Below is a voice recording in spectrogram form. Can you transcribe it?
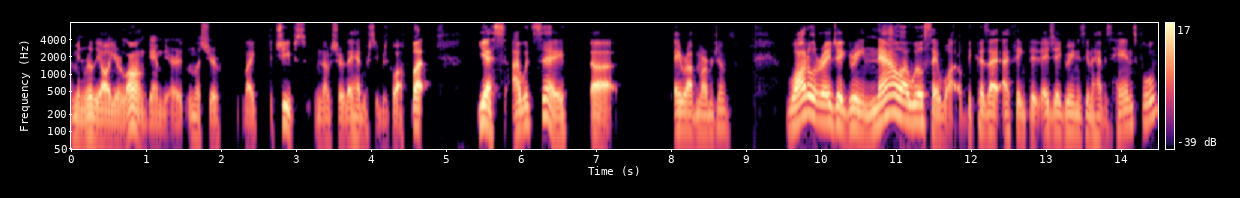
I mean, really all year long, damn near, unless you're like the Chiefs. And I'm sure they had receivers go off. But yes, I would say uh, A Rob Marvin Jones. Waddle or AJ Green. Now I will say Waddle because I, I think that AJ Green is going to have his hands full.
